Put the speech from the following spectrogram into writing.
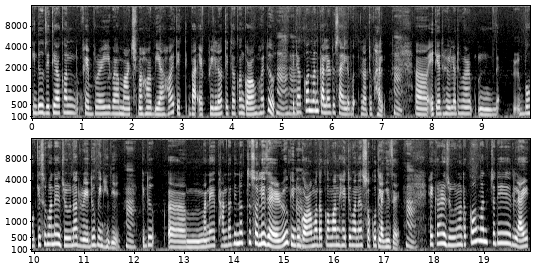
কিন্তু যেতিয়া অকণ ফেব্ৰুৱাৰী বা মাৰ্চ মাহৰ বিয়া হয় বা এপ্ৰিলত তেতিয়া অকণ গৰম হয়তো তেতিয়া অকণমান কালাৰটো চাই ল'ব লোৱাটো ভাল। এতিয়া ধৰি লোৱা তোমাৰ বহু কিছুমানে জোৰোণত ৰেডো পিন্ধি দিয়ে। কিন্তু মানে ঠাণ্ডা দিনততো চলি যায় আৰু কিন্তু গৰমত অকণমান সেইটো মানে চকুত লাগি যায়। সেইকাৰণে জোৰোণত অকণমান যদি লাইট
